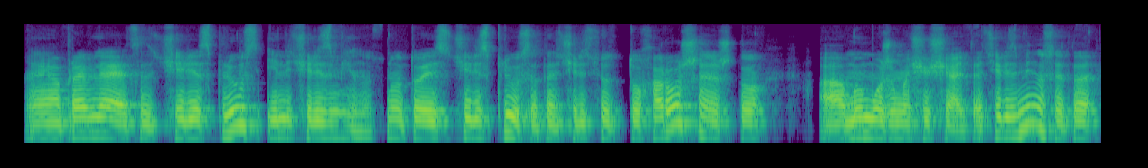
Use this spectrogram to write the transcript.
Э, проявляется через плюс или через минус. Ну, то есть через плюс это через все то хорошее, что а, мы можем ощущать, а через минус это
